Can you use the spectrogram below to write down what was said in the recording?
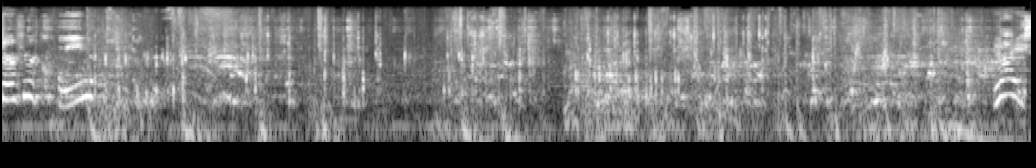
serve your queen? Nice.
